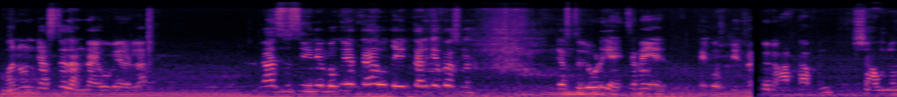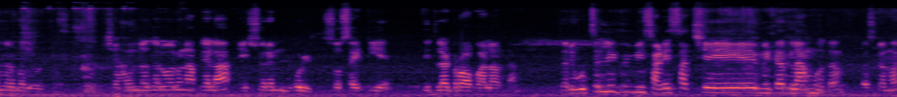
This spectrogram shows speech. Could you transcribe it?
म्हणून जास्त धंदा आहे उबेरला. तर सीने बघूया काय होतं एक तारखेपासून. जास्त लोड घ्यायचा नाही त्या गोष्टीचा. तर आता आपण शाहूनगरमध्ये होतो. शाहूनगर वरून आपल्याला ऐश्वर्यम गोल्ड सोसायटी आहे. तिथला ड्रॉप आला होता. तर उचलली ट्रिप मी साडेसातशे मीटर लांब होता कस्टमर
